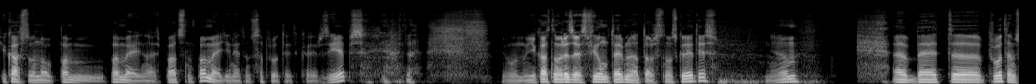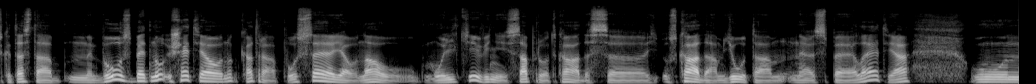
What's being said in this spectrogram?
ja kāds to nav pamēģinājis pats, nu, pamēģiniet un saprotiet, ka ir ziepes. un, ja kāds nav redzējis filmu Terminators, noskatieties. Ja. Eh, bet, eh, protams, ka tas tā būs. Bet nu, šeit jau nu, katrā pusē jau nav muļķi. Viņi saprot, kādas, eh, uz kādām jūtām spēlēt. Ja? Un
